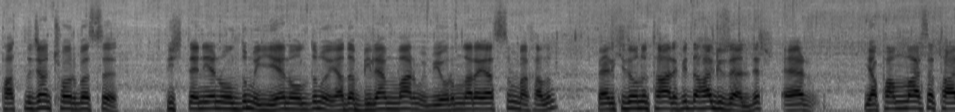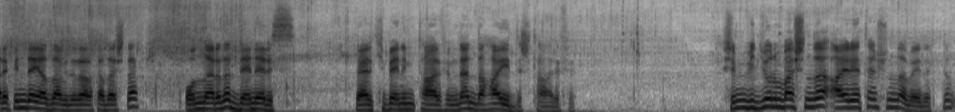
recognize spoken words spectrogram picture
patlıcan çorbası hiç deneyen oldu mu, yiyen oldu mu ya da bilen var mı bir yorumlara yazsın bakalım. Belki de onun tarifi daha güzeldir. Eğer yapan varsa tarifini de yazabilir arkadaşlar. Onları da deneriz. Belki benim tarifimden daha iyidir tarifi. Şimdi videonun başında ayrıyeten şunu da belirttim.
